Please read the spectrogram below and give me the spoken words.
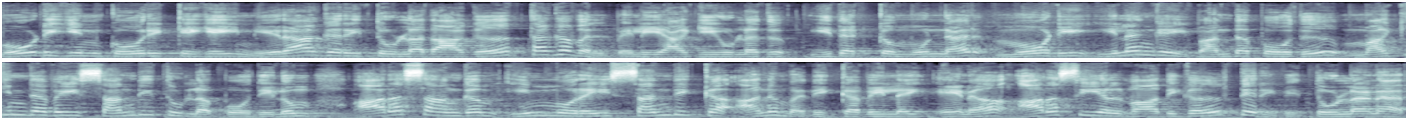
மோடியின் கோரிக்கையை நிராகரித்துள்ளதாக தகவல் வெளியாகியுள்ளது. இதற்கு முன்னர் மோடி இலங்கை வந்தபோது மகிந்தவை சந்தித்துள்ள போதிலும் அரசாங்கம் இம்முறை சந்திக்க அனுமதிக்கவில்லை என அரசியல்வாதிகள் தெரிவித்துள்ளனர்.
